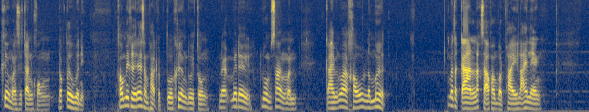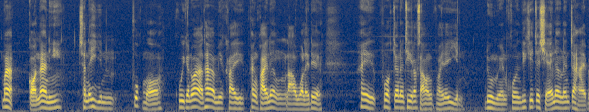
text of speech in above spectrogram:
เครื่องมหัศจรรย์ของดรเวอร์นิก เขาไม่เคยได้สัมผัสกับตัวเครื่องโดยตรง และไม่ได้ร่วมสร้างมันกลายเป็นว่าเขาละเมิด มาตรการรักษาความปลอดภัยร้ายแรง มากก่อนหน้านี้ ฉันได้ยินพวกหมอคุยกันว่าถ้ามีใครแพ่งพายเรื่องราววอลเลเดอร์ให้พวกเจ้าหน้าที่รักษาความปลอดภัยได้ยิน ดูเหมือนคนที่คิดจะแฉเรื่องนั้นจะหายไป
